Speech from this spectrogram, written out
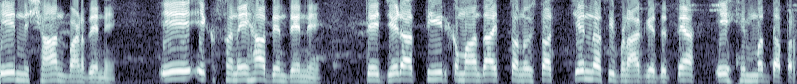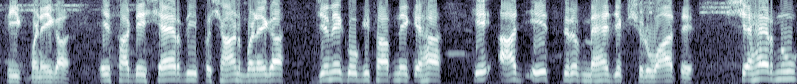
ਇਹ ਨਿਸ਼ਾਨ ਬਣਦੇ ਨੇ, ਇਹ ਇੱਕ ਸਨੇਹਾ ਦਿੰਦੇ ਨੇ ਤੇ ਜਿਹੜਾ ਤੀਰ ਕਮਾਨ ਦਾ ਧਨੁਸ਼ ਦਾ ਚਿੰਨ ਅਸੀਂ ਬਣਾ ਕੇ ਦਿੱਤੇ ਆ, ਇਹ ਹਿੰਮਤ ਦਾ ਪ੍ਰਤੀਕ ਬਣੇਗਾ। ਇਹ ਸਾਡੇ ਸ਼ਹਿਰ ਦੀ ਪਛਾਣ ਬਣੇਗਾ। ਜਿਵੇਂ ਗੋਗੀ ਸਾਹਿਬ ਨੇ ਕਿਹਾ ਕਿ ਅੱਜ ਇਹ ਸਿਰਫ ਮਹਿਜ ਇੱਕ ਸ਼ੁਰੂਆਤ ਹੈ। ਸ਼ਹਿਰ ਨੂੰ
